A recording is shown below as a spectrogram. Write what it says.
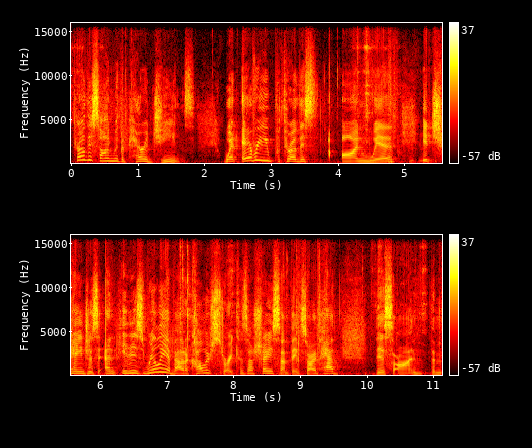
Throw this on with a pair of jeans. Whatever you throw this on with, mm -hmm. it changes. And it is really about a color story because I'll show you something. So I've had this on, the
